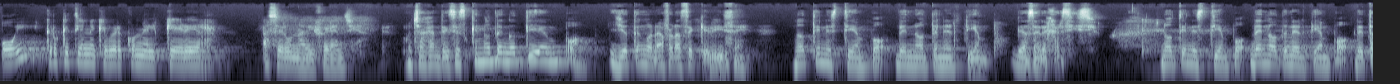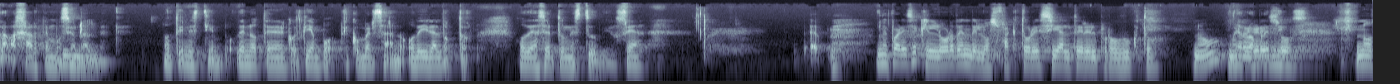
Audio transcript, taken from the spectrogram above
Hoy creo que tiene que ver con el querer hacer una diferencia. Mucha gente dice, es que no tengo tiempo. Y yo tengo una frase que dice, no tienes tiempo de no tener tiempo de hacer ejercicio. No tienes tiempo de no tener tiempo de trabajarte emocionalmente. No tienes tiempo de no tener tiempo de comer sano o de ir al doctor o de hacerte un estudio. O sea, me parece que el orden de los factores sí altera el producto, ¿no? Me regreso. no,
